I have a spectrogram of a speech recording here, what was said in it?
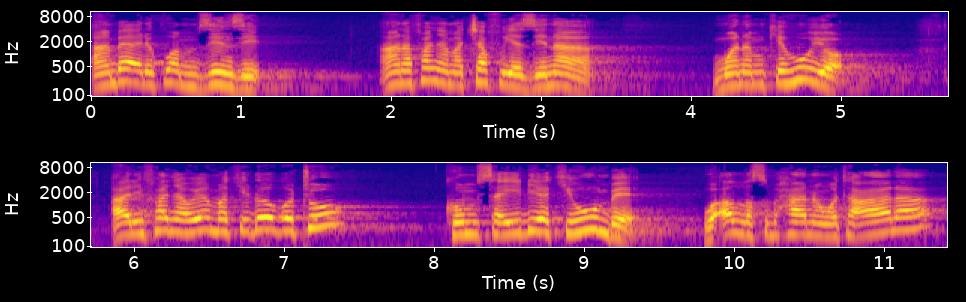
ambaye alikuwa mzinzi. Anafanya machafu ya zinaa. Mwanamke huyo alifanya wema kidogo tu kumsaidia kiumbe wa Allah subhanahu wa ta'ala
